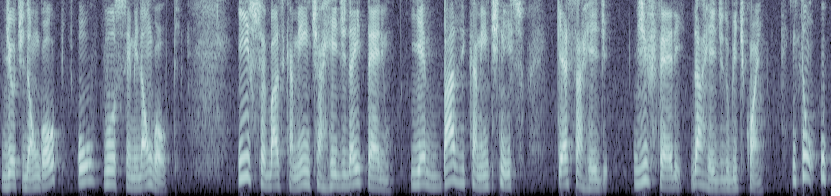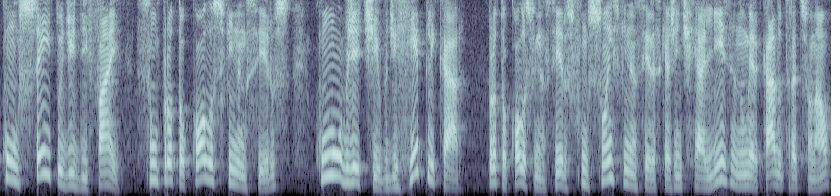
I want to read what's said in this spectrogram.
de eu te dar um golpe ou você me dar um golpe. Isso é basicamente a rede da Ethereum e é basicamente nisso que essa rede difere da rede do Bitcoin. Então, o conceito de DeFi são protocolos financeiros com o objetivo de replicar protocolos financeiros, funções financeiras que a gente realiza no mercado tradicional,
